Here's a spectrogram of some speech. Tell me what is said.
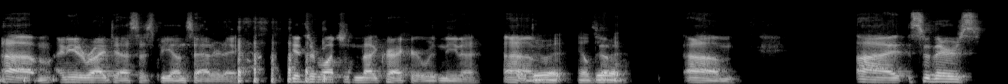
Um, I need a ride to SSB on Saturday. Kids are watching Nutcracker with Nina. He'll Um, do it. He'll do so- it. Um, uh, so there's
